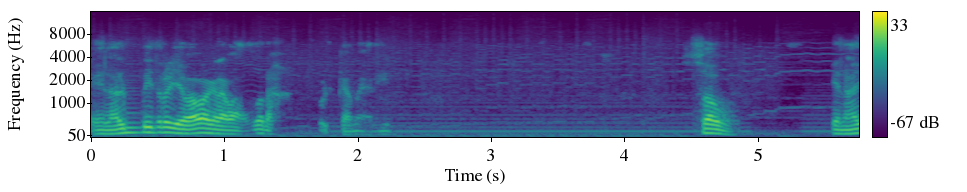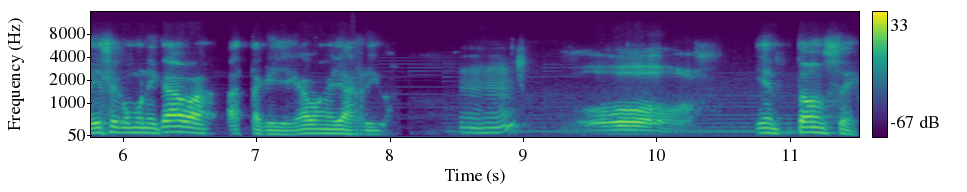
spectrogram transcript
el árbitro llevaba grabadora por camerino. So, que nadie se comunicaba hasta que llegaban allá arriba. Oh. Y entonces,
